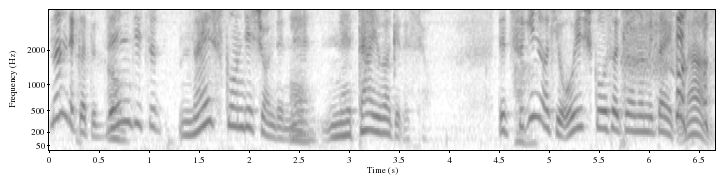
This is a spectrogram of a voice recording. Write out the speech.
なんでかって前日、ナイスコンディションでね、寝たいわけですよ。で次の日美味しくお酒を飲みたいから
